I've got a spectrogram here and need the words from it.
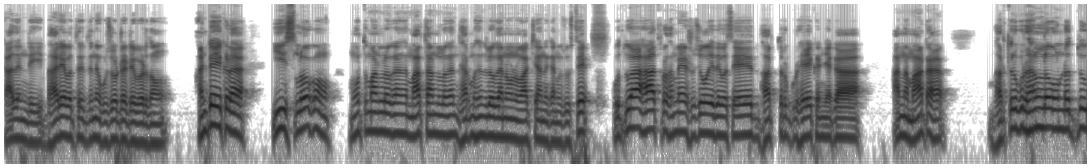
కాదండి భార్యాభర్త ఇద్దరిని ఒక చోట అట్టే పెడదాం. అంటే ఇక్కడ ఈ శ్లోకం మూర్తమాండలో కానీ మార్తాండలో కానీ ధర్మసింధులో కానీ ఉన్న వాక్యాన్ని కనుక చూస్తే ఉద్వాహాత్ ప్రథమే శుచో దివసే భర్తృగృహే కన్యక అన్న మాట భర్తృగృహంలో ఉండొద్దు.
